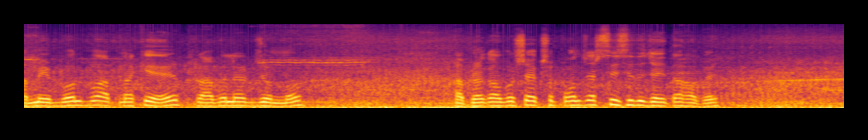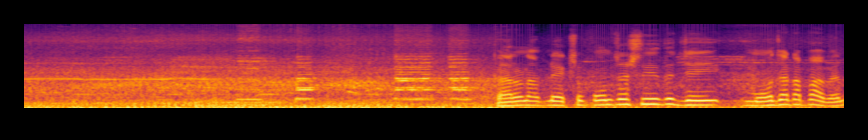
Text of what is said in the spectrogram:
আমি বলব আপনাকে ট্রাভেলের জন্য, আপনাকে অবশ্যই একশো পঞ্চাশ সিসিতে যেতে হবে। কারণ আপনি একশো পঞ্চাশ সিসিতে যেই মজাটা পাবেন,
